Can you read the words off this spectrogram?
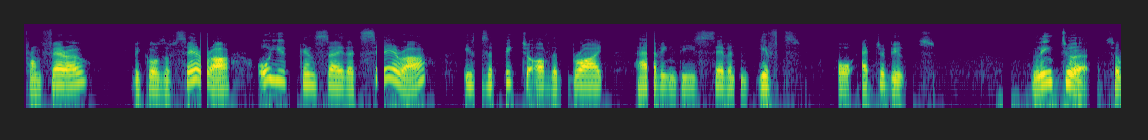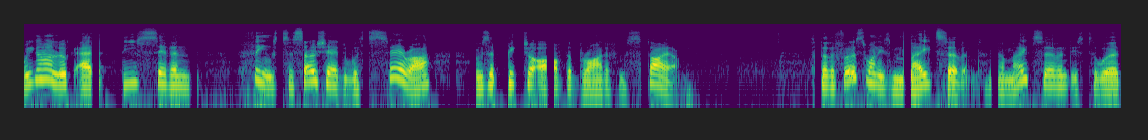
from Pharaoh because of Sarah, or you can say that Sarah is a picture of the bride having these seven gifts or attributes linked to her. So we're going to look at these seven things associated with Sarah, who's a picture of the bride of Messiah. So the first one is maidservant. Now maidservant is the word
